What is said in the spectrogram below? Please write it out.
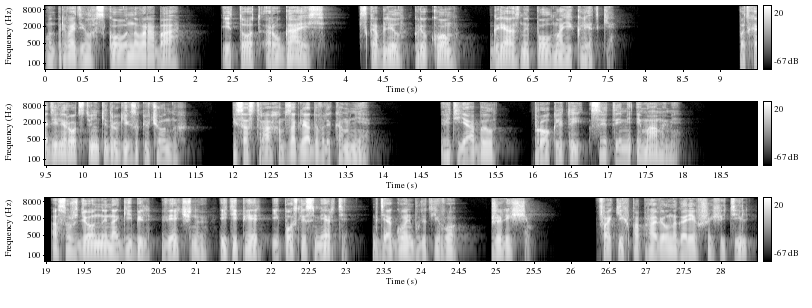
он приводил скованного раба, и тот, ругаясь, скоблил крюком грязный пол моей клетки. Подходили родственники других заключенных и со страхом заглядывали ко мне, ведь я был проклятый святыми имамами, осужденный на гибель вечную и теперь, и после смерти, где огонь будет его жилищем. Факих поправил нагоревший фитиль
